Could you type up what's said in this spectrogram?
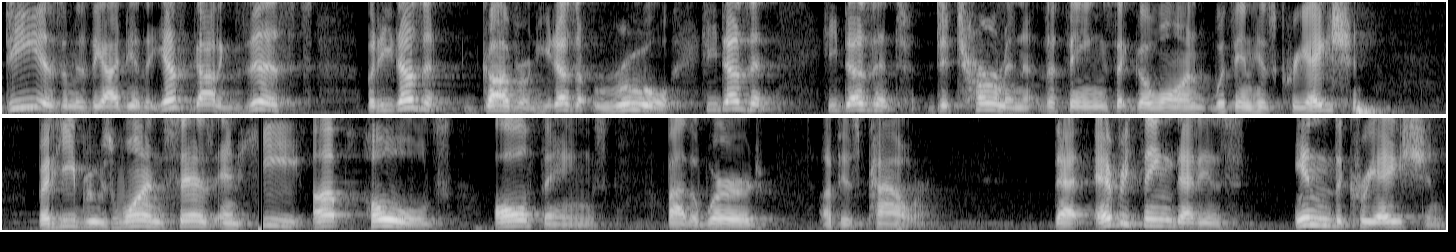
deism is the idea that, yes, God exists, but he doesn't govern, he doesn't rule, he doesn't, he doesn't determine the things that go on within his creation. But Hebrews 1 says, and he upholds all things by the word of his power. That everything that is in the creation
